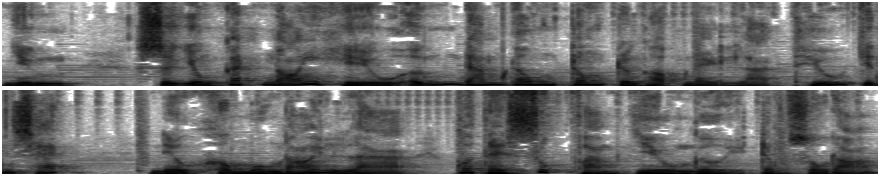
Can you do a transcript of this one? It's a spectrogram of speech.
nhưng sử dụng cách nói hiệu ứng đám đông trong trường hợp này là thiếu chính xác nếu không muốn nói là có thể xúc phạm nhiều người trong số đó.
